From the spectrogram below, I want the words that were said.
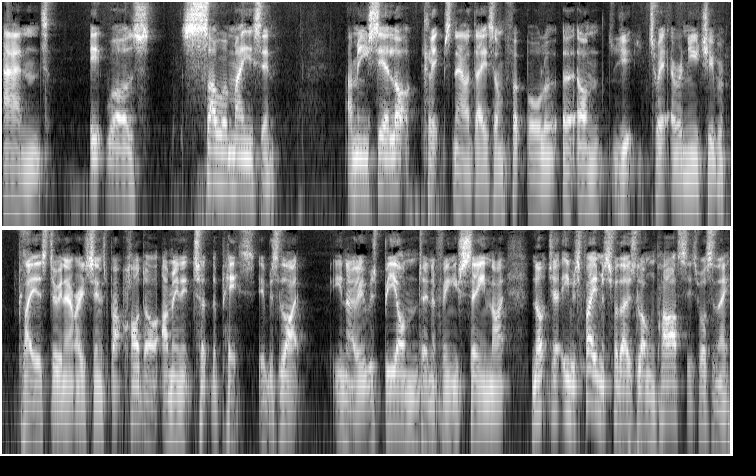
and it was so amazing. I mean, you see a lot of clips nowadays on football, uh, on Twitter and YouTube of players doing outrageous things. But Hoddle, I mean, it took the piss. It was like, you know, it was beyond anything you've seen. Like, not just, he was famous for those long passes, wasn't he?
